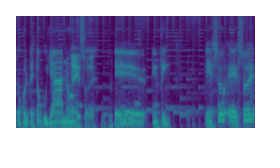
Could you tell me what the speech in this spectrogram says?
los golpes tocuyanos. Eso es. en fin, eso, eso, es,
